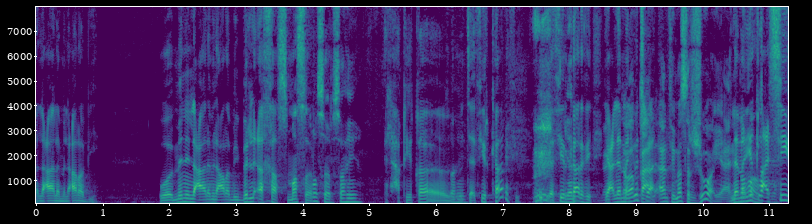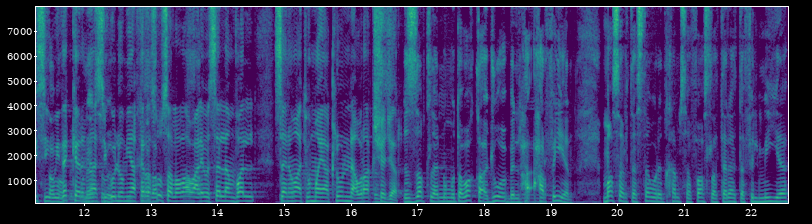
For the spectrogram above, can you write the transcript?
العالم العربي. ومن العالم العربي بالأخص مصر. مصر صحيح. الحقيقة صحيح. تأثير كارثي تأثير يعني كارثي. يعني لما يدفع الآن في مصر جوع يعني. لما طبعا. يطلع السيسي طبعا. ويذكر الناس يقول لهم يا أخي الرسول صلى الله عليه وسلم ظل سنوات هم يأكلون أوراق الشجر بالضبط لأنه متوقع جوع حرفيا. مصر تستورد 5.3%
